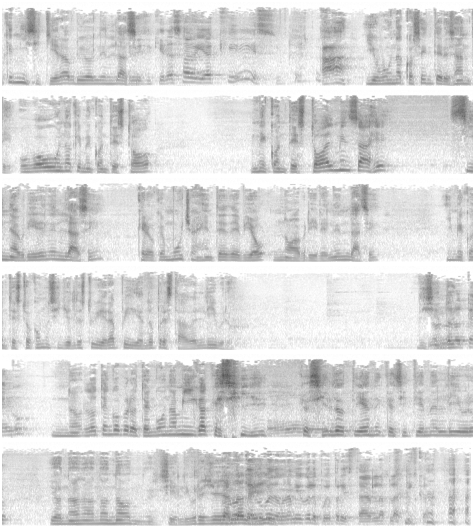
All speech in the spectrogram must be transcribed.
que ni siquiera abrió el enlace. Ni siquiera sabía qué es. Ah, y hubo una cosa interesante. Hubo uno que me contestó, me contestó al mensaje sin abrir el enlace. Creo que mucha gente debió no abrir el enlace. Y me contestó como si yo le estuviera pidiendo prestado el libro. ¿No, Diciendo, no lo tengo? no lo tengo, pero tengo una amiga que sí, que sí lo tiene, que sí tiene el libro. Yo, no, no, no, no, si el libro yo ya no lo lo tengo, leí. pero un amigo le puede prestar la plática.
